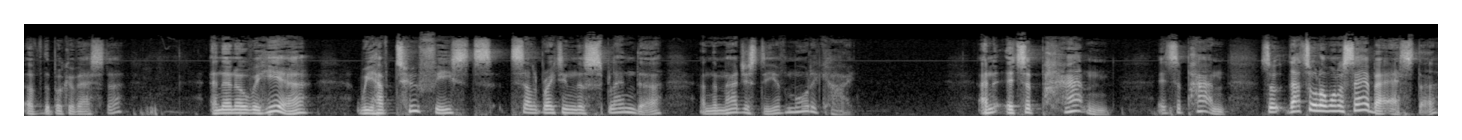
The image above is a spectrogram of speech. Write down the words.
of the book of Esther. And then over here, we have two feasts celebrating the splendor and the majesty of Mordecai. And it's a pattern. It's a pattern. So that's all I want to say about Esther,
